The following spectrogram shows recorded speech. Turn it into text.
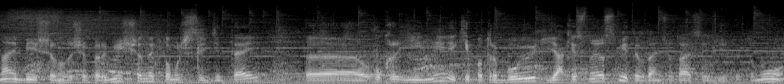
найбільше внутрішньопереміщених, в тому числі дітей, е, в Україні, які потребують якісної освіти в даній ситуації діти. Тому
